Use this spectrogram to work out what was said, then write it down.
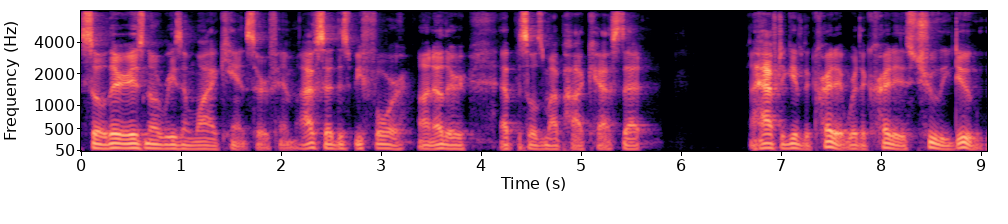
So there is no reason why I can't serve him. I've said this before on other episodes of my podcast that I have to give the credit where the credit is truly due.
